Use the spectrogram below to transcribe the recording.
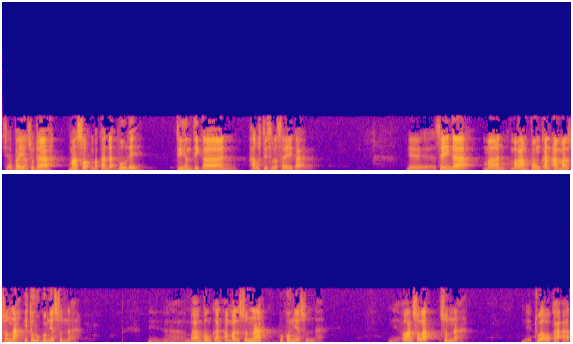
Siapa yang sudah masuk maka tidak boleh dihentikan, harus diselesaikan. Ya, sehingga merampungkan amal sunnah itu hukumnya sunnah. Ya, merampungkan amal sunnah, hukumnya sunnah. Orang sholat sunnah. Dua rakaat.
